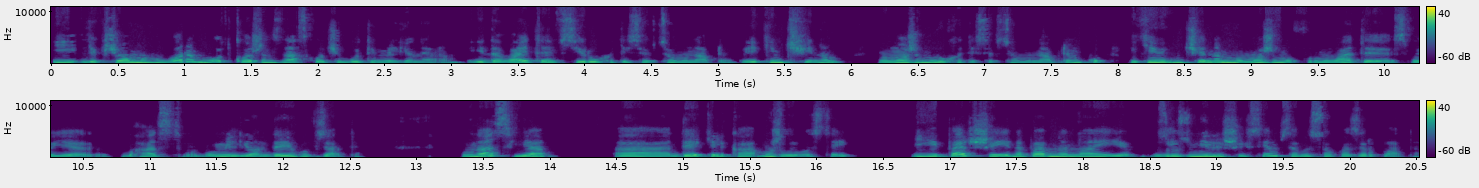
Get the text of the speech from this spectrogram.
і якщо ми говоримо, от кожен з нас хоче бути мільйонером, і давайте всі рухатися в цьому напрямку. Яким чином ми можемо рухатися в цьому напрямку? Яким чином ми можемо формувати своє багатство або мільйон, де його взяти? У нас є е, декілька можливостей, і перший, напевно, найзрозуміліший всім це висока зарплата.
